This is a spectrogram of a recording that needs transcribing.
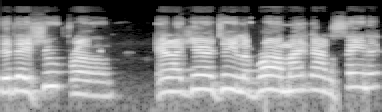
that they shoot from. And I guarantee you, LeBron might not have seen it,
